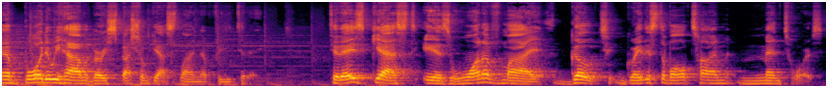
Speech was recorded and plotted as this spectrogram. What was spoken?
And boy, do we have a very special guest lined up for you today. Today's guest is one of my GOAT, greatest of all time mentors.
